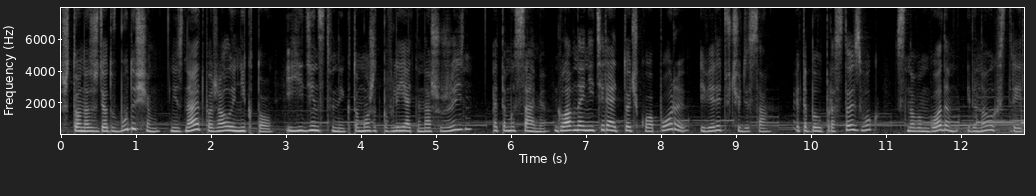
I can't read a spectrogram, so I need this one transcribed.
Что нас ждет в будущем, не знает, пожалуй, никто. И единственный, кто может повлиять на нашу жизнь, это мы сами. Главное не терять точку опоры и верить в чудеса. Это был простой звук. С Новым годом и до новых встреч!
